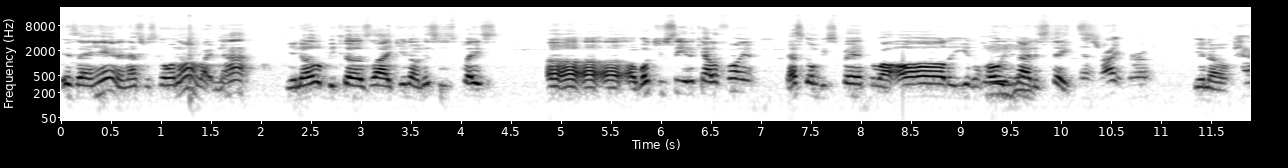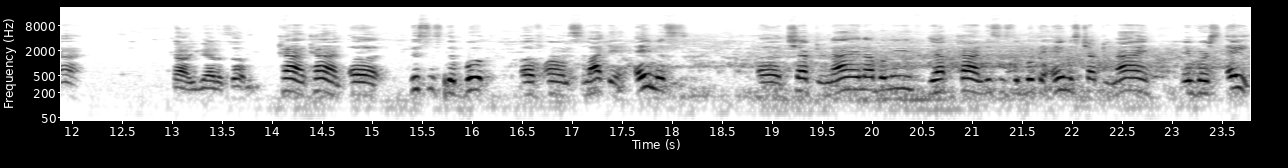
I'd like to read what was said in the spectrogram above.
is at hand. And that's what's going on right now you know, because like you know, this is a place. Uh, uh, uh, uh, what you see in California, that's going to be spread throughout all the, the whole Mhm. United States. That's right, bro. You know, Kind. Kyle, you got us something? Khan, Khan. Uh, this is the book of um, Salakia Amos, uh, chapter nine, I believe. Yep, Khan. This is the book of Amos, chapter nine, in verse eight.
